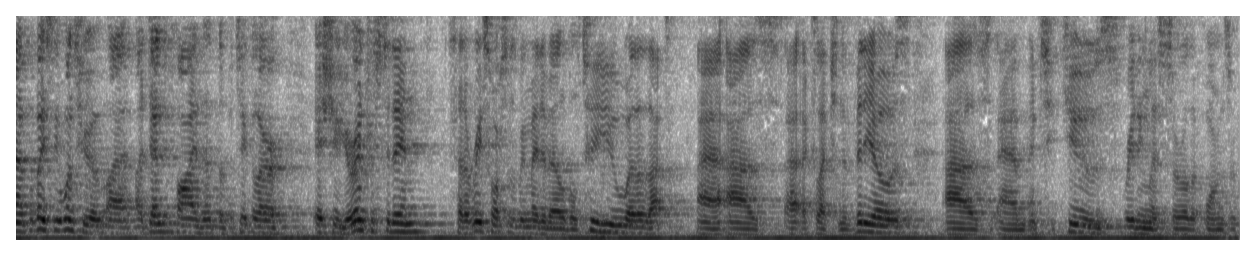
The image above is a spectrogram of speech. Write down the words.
Uh, but basically, once you uh, identify the, the, particular issue you're interested in, a set of resources will be made available to you, whether that's uh, as a collection of videos, as um, MCQs, reading lists, or other forms of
